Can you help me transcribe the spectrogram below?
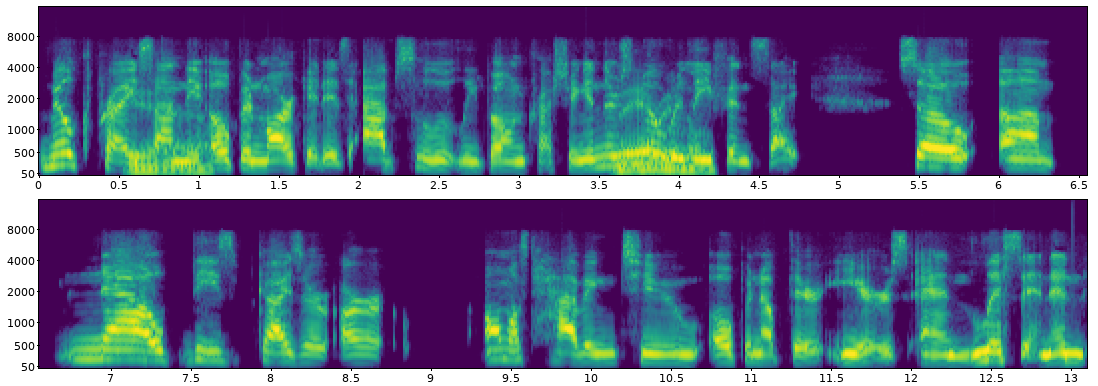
milk price yeah. on the open market is absolutely bone crushing, and there's Very no relief low. in sight. So um, now these guys are are almost having to open up their ears and listen and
